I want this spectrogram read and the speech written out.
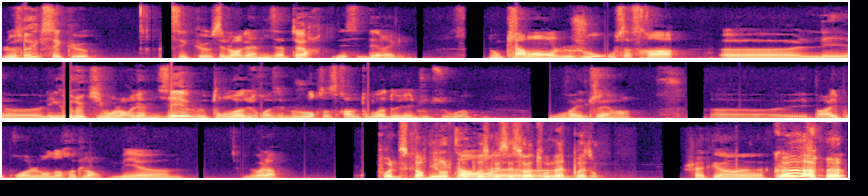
Le truc, c'est que c'est que c'est l'organisateur qui décide des règles. Donc clairement, le jour où ça sera euh, les, euh, les grues qui vont l'organiser, le tournoi du troisième jour, ça sera un tournoi de Yaijutsu. Hein. On va être clair. Hein. Euh, et pareil pour probablement d'autres clans. Mais, euh, mais voilà, Pour les scorpions, je propose que ce soit un euh, tournoi de poison. chacun. euh, Quoi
